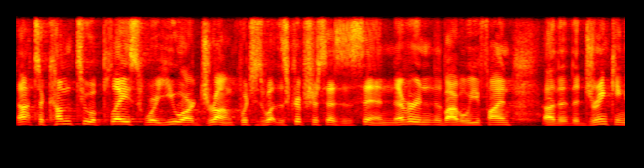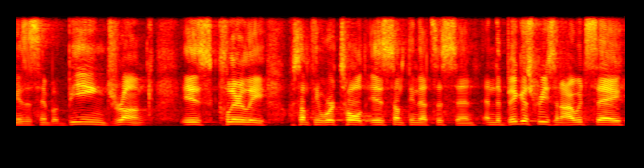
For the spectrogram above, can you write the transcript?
not to come to a place where you are drunk, which is what the scripture says is a sin. Never in the Bible will you find uh, that the drinking is a sin, but being drunk is clearly something we're told is something that's a sin. And the biggest reason I would say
